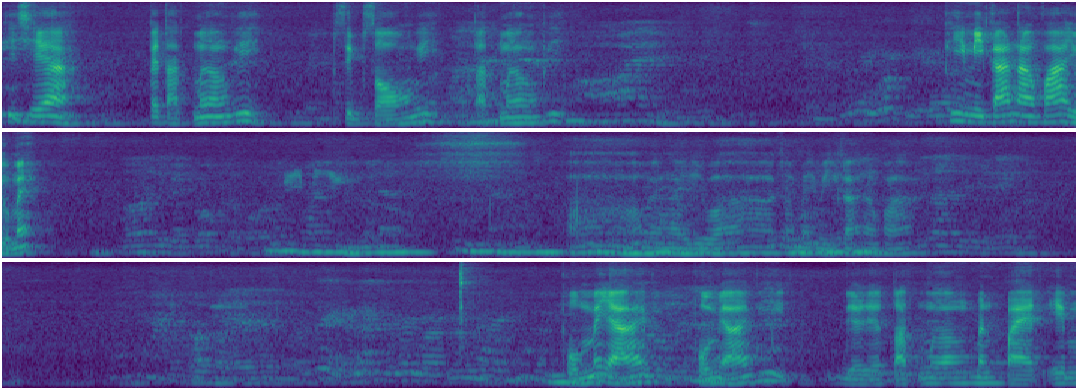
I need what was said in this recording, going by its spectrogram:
พี่เชียร์ไปตัดเมืองพี่สิบสองพี่ ตัดเมืองพี่ พี่มีการนางฟ้าอยู่ไหมอาวเป็นไงดีวะถ้าไม่มีการนางฟ้า ผมไม่อยากให้ ผมอยากให้พี่ เดี๋ยวเดี๋ยวตัดเมืองมันแปดเอ็ม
